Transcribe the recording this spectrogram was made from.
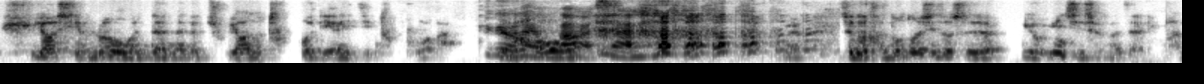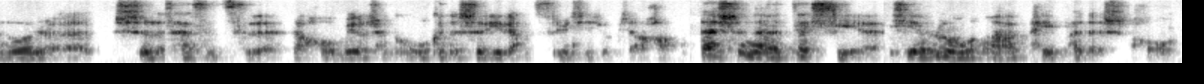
需要写论文的那个主要的突破点已经突破了。这个有点凡尔赛。没有，这个很多东西都是有运气成分在里面。很多人试了三四次，然后没有成功，我可能试了一两次，运气就比较好。但是呢，在写一些论文啊、paper 的时候，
